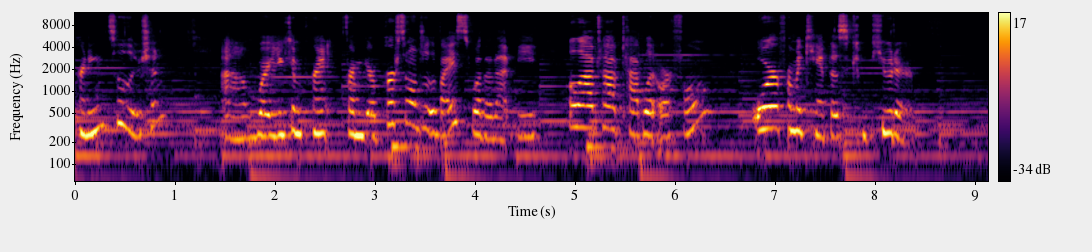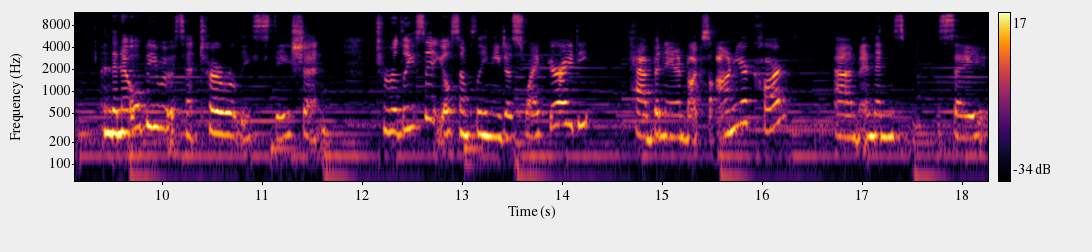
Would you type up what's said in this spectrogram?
printing solution um, where you can print from your personal device, whether that be a laptop, tablet, or phone, or from a campus computer. And then it will be sent to a release station. To release it, you'll simply need to swipe your ID, have Banana Bucks on your card, um, and then say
